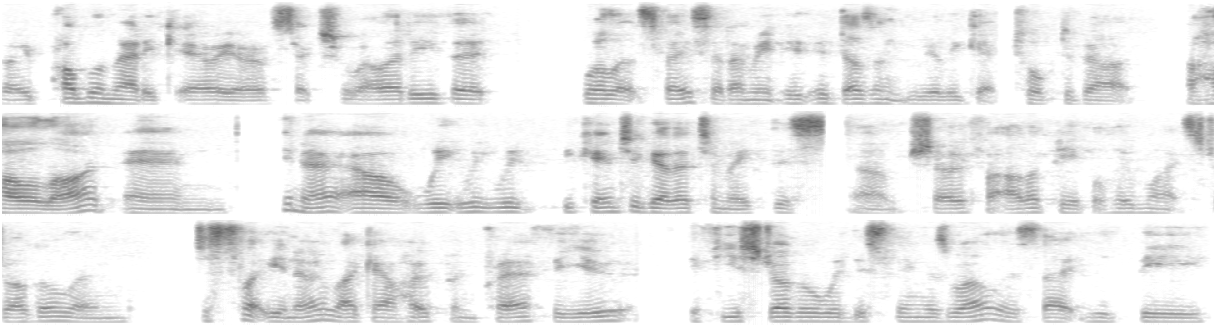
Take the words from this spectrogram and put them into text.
very problematic area of sexuality that, well, let's face it, I mean, it, it doesn't really get talked about a whole lot. And, you know, our, we, we, we came together to make this um, show for other people who might struggle. And just to let you know, like our hope and prayer for you, if you struggle with this thing as well, is that you'd be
